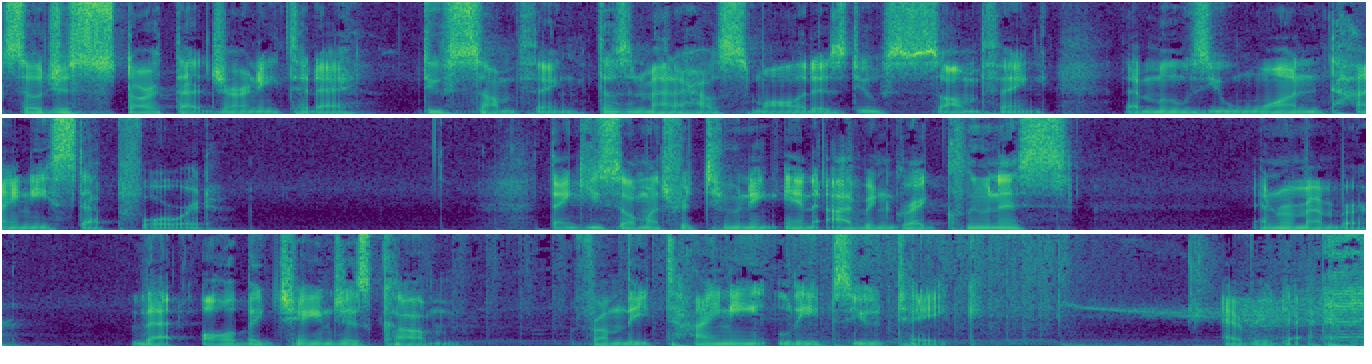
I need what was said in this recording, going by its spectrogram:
So just start that journey today. Do something. It doesn't matter how small it is. Do something that moves you one tiny step forward. Thank you so much for tuning in. I've been Gregg Clunis. And remember that all big changes come from the tiny leaps you take. Every day.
